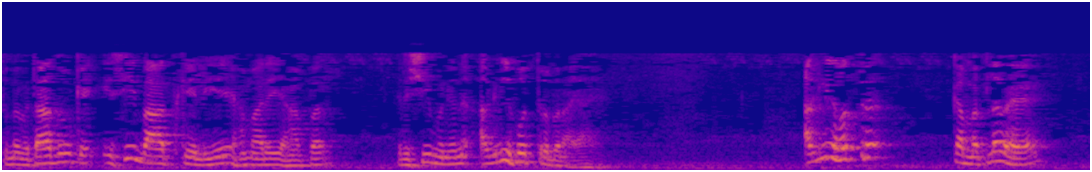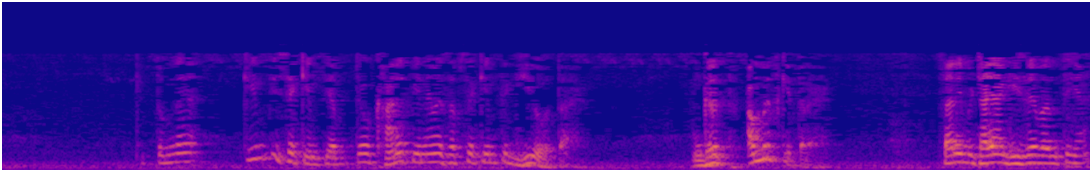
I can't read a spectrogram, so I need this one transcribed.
तो मैं बता दूँ कि इसी बात के लिए हमारे यहाँ पर ऋषि मुनियों ने अग्निहोत्र बनाया है। अग्निहोत्र का मतलब है तुमने कीमती से कीमती, अब जो खाने पीने में सबसे कीमती घी होता है, घृत, अमृत की तरह है। सारी मिठाइयाँ घी से बनती हैं,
